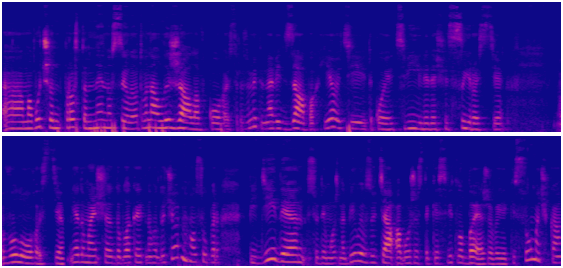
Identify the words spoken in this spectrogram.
е, мабуть, що просто не носили. От вона лежала в когось, розумієте? Навіть запах є оцієї такої цвілі, дещо сирості, вологості. Я думаю, що до блакитного, до чорного супер підійде. Сюди можна біле взуття або ж ось таке світло-бежеве, як і сумочка.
